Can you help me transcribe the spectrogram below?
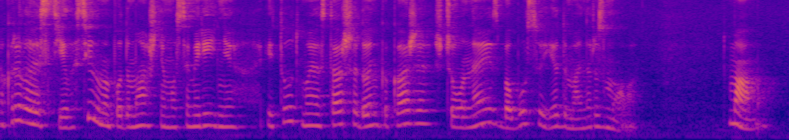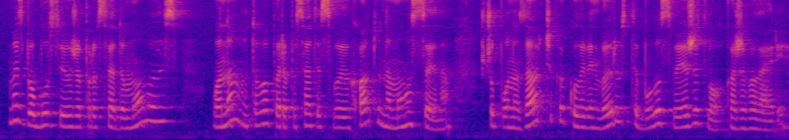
Накрила я стіл, сіли ми по-домашньому, самі рідні, і тут моя старша донька каже, що у неї з бабусею є до мене розмова. Мамо, ми з бабусею вже про все домовились, вона готова переписати свою хату на мого сина, щоб у Назарчика, коли він виросте, було своє житло, каже Валерія.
